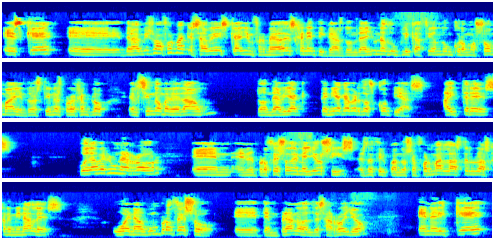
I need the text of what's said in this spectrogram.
es que eh, de la misma forma que sabéis que hay enfermedades genéticas donde hay una duplicación de un cromosoma y entonces tienes, por ejemplo, el síndrome de Down, donde había, tenía que haber dos copias, hay tres, puede haber un error en, el proceso de meiosis, es decir, cuando se forman las células germinales, o en algún proceso eh, temprano del desarrollo, en el que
